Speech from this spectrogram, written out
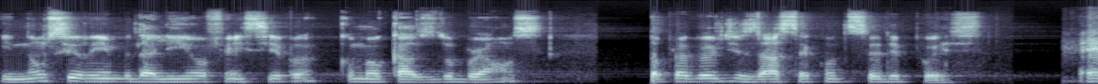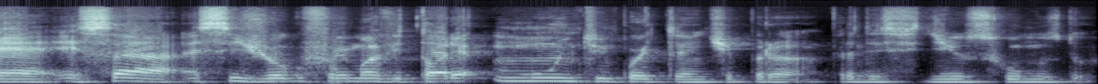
e não se lembram da linha ofensiva, como é o caso do Browns, só para ver o desastre acontecer depois. É, essa, esse jogo foi uma vitória muito importante para decidir os rumos do,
